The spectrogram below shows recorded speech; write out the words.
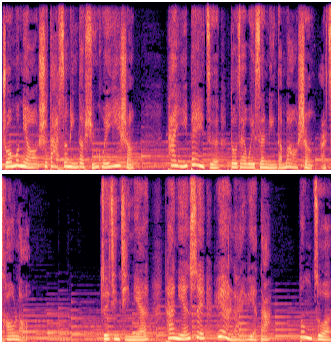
啄木鸟是大森林的巡回医生，它一辈子都在为森林的茂盛而操劳。最近几年，它年岁越来越大，动作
